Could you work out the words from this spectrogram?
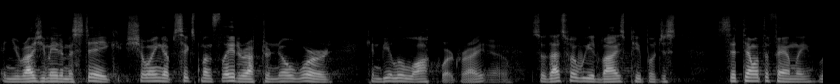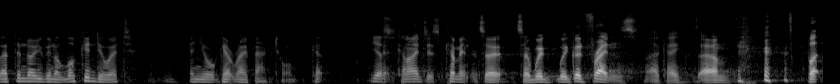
and you realize you made a mistake. Showing up six months later after no word can be a little awkward, right? Yeah. So that's why we advise people just sit down with the family, let them know you're going to look into it, and you'll get right back to them. Can, Yes. Can I just come in? So, so we're, we're good friends, okay? Um, but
